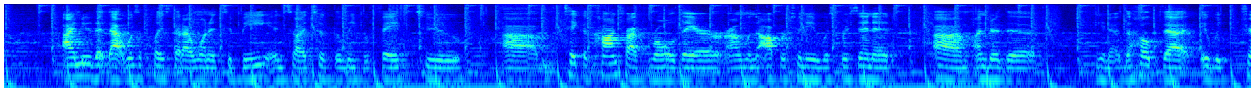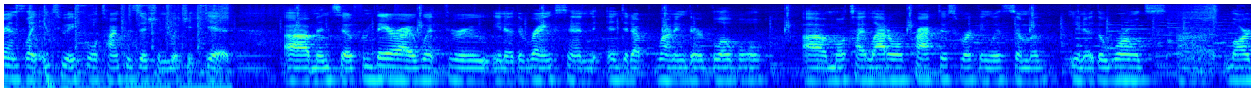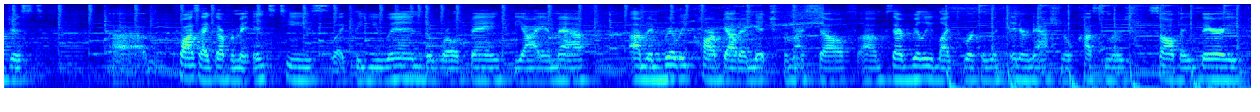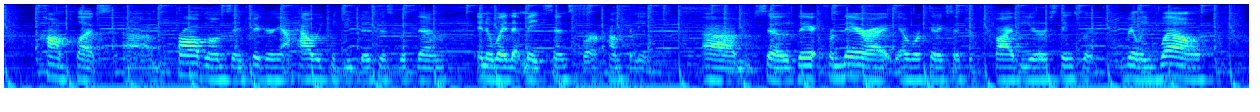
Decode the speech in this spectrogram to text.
I knew that that was a place that I wanted to be, and so I took the leap of faith to um, take a contract role there um, when the opportunity was presented, um, under the, you know, the hope that it would translate into a full time position, which it did. Um, and so from there, I went through, you know, the ranks and ended up running their global uh, multilateral practice, working with some of, you know, the world's uh, largest um, quasi government entities like the UN, the World Bank, the IMF, um, and really carved out a niche for myself because um, I really liked working with international customers, solving very complex um, problems and figuring out how we could do business with them in a way that made sense for our company. Um, so there, from there, I, I, worked at Accenture for five years. Things went really well,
